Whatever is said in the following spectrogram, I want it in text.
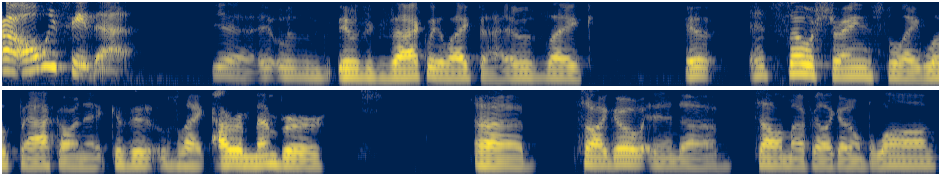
I always say that. yeah it was it was exactly like that it was like it it's so strange to like look back on it because it was like i remember uh so i go and uh tell them i feel like i don't belong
